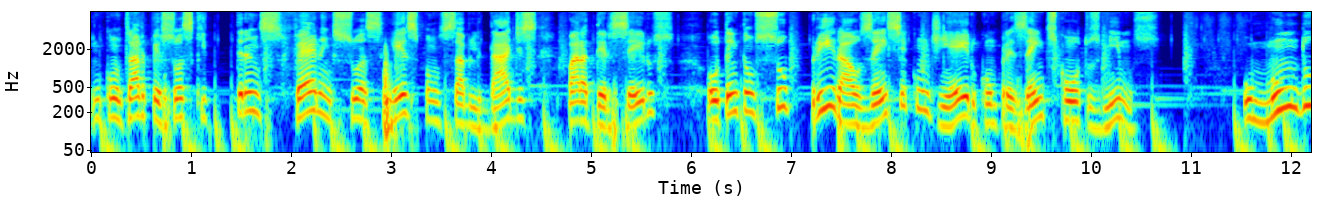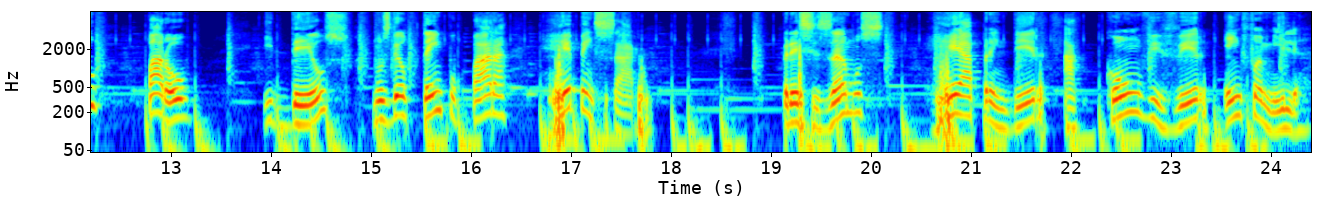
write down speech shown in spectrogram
encontrar pessoas que transferem suas responsabilidades para terceiros ou tentam suprir a ausência com dinheiro, com presentes, com outros mimos. O mundo parou e Deus nos deu tempo para repensar. Precisamos reaprender a conviver em família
